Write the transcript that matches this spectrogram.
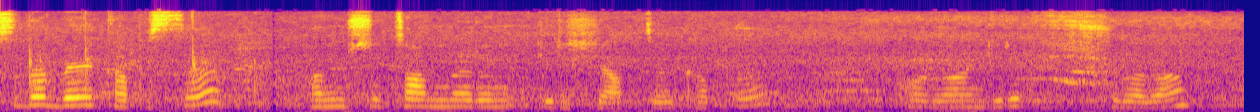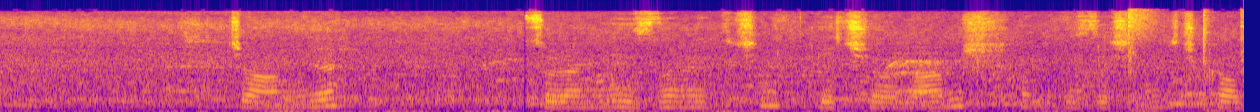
Burası da B kapısı. Hanım Sultanların giriş yaptığı kapı. Oradan girip şuradan camiye törenini izlemek için geçiyorlarmış. Hadi biz de şimdi çıkalım.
